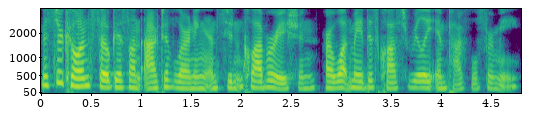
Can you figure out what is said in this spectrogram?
Mr. Cohen's focus on active learning and student collaboration are what made this class really impactful for me.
